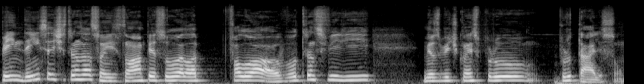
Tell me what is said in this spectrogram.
pendências de transações. Então, a pessoa, ela falou, ó, eu vou transferir meus bitcoins pro, pro Thaleson.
